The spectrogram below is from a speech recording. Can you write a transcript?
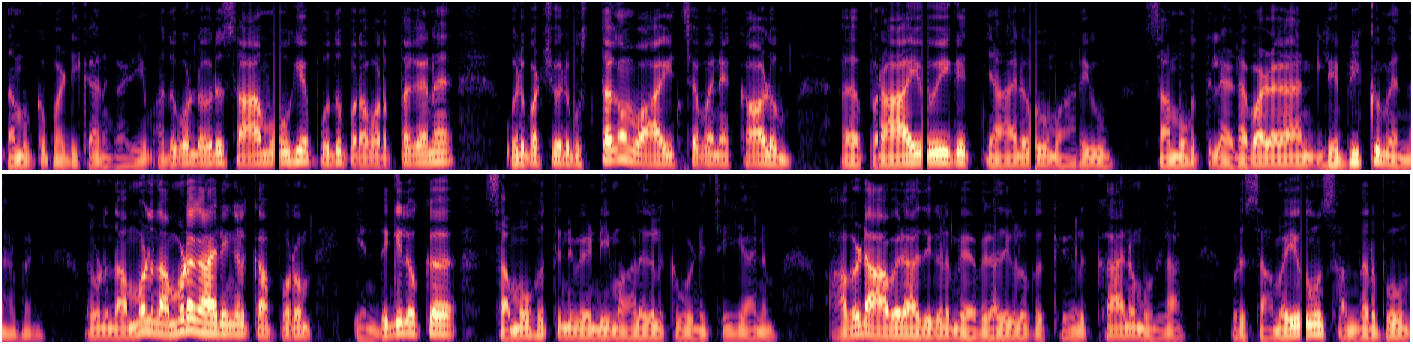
നമുക്ക് പഠിക്കാൻ കഴിയും. അതുകൊണ്ട് ഒരു സാമൂഹ്യ പൊതുപ്രവർത്തകന് ഒരു പക്ഷേ ഒരു പുസ്തകം വായിച്ചവനേക്കാളും പ്രായോഗിക ജ്ഞാനവും അറിവും സമൂഹത്തിൽ ഇടപഴകാൻ ലഭിക്കുമെന്നാണ് അതുകൊണ്ട് നമ്മൾ നമ്മുടെ കാര്യങ്ങൾക്കപ്പുറം എന്തെങ്കിലുമൊക്കെ സമൂഹത്തിന് വേണ്ടിയും ആളുകൾക്ക് വേണ്ടി ചെയ്യാനും അവിടെ ആവരാധികളും വേവരാധികളും ഒക്കെ കേൾക്കാനുമുള്ള ഒരു സമയവും സന്ദർഭവും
